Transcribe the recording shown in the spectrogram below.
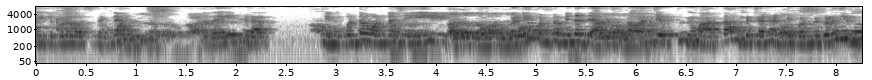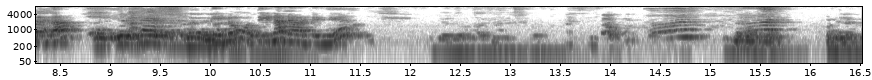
నీళ్ళు కూడా పోసి పెట్టినా అలాగే ఇక్కడ తినుకుంటా వంట చెయ్యి. ఒకటి వంట మీద ధ్యానిస్తావు అని చెప్తుంది మా అత్త. అందుకని అట్టి పండు కూడా తింటుందా తిను తినని ఉంటుంది మటన్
